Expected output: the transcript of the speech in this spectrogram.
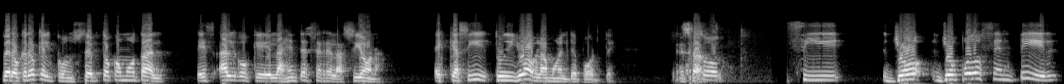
pero creo que el concepto como tal es algo que la gente se relaciona. Es que así tú y yo hablamos el deporte. Exacto. si yo, yo puedo sentir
